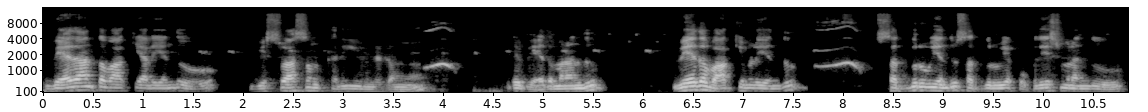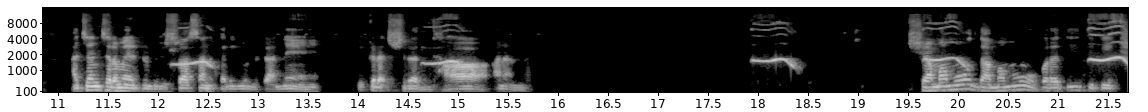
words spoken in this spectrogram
వేదాంత వాక్యాల యందు విశ్వాసం కలిగి ఉండటము అంటే వేదమనందు వేద వాక్యముల యందు సద్గురువు యందు సద్గురువు యొక్క ఉపదేశములందు అచంచలమైనటువంటి విశ్వాసాన్ని కలిగి ఉండటాన్నే ఇక్కడ శ్రద్ధ అని అన్నారు. శమము దమము ఉపరతి తితీక్ష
